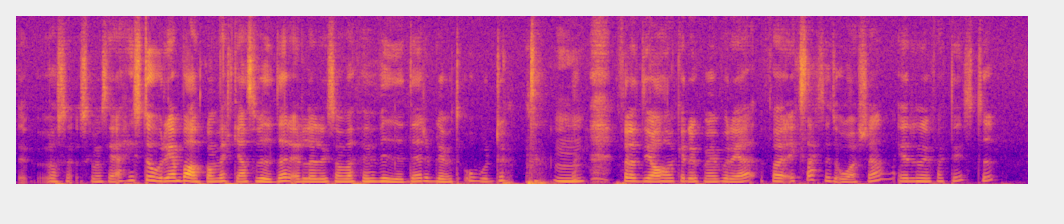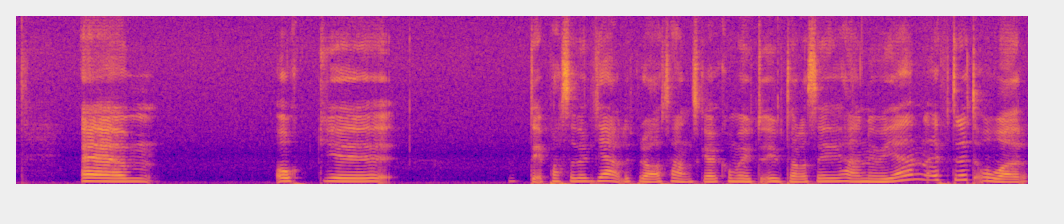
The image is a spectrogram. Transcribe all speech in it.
eh, Vad ska man säga? Historien bakom veckans vider, eller liksom varför vider blev ett ord. Mm. För att jag hakade upp mig på det för exakt ett år sedan, är det nu faktiskt, typ. Ehm, och eh, det passar väl jävligt bra att han ska komma ut och uttala sig här nu igen efter ett år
